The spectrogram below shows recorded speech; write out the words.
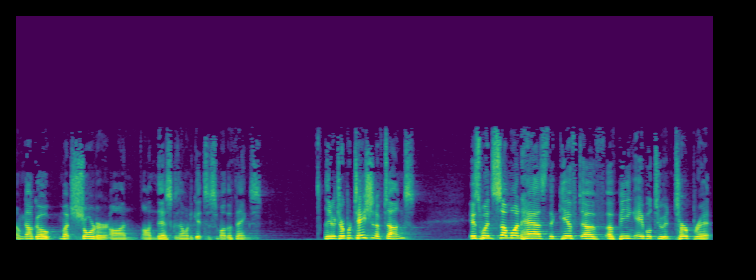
I'm going to go much shorter on, on this because I want to get to some other things. The interpretation of tongues is when someone has the gift of, of being able to interpret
